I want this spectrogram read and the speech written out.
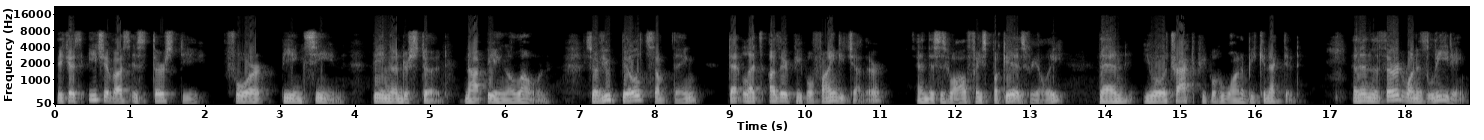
because each of us is thirsty for being seen, being understood, not being alone. So if you build something that lets other people find each other, and this is what all Facebook is really, then you will attract people who want to be connected. And then the third one is leading,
